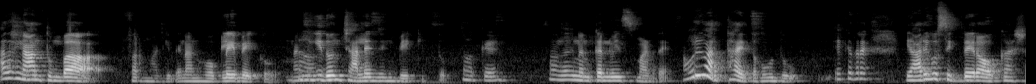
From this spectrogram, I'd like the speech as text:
ಆದರೆ ನಾನು ತುಂಬ ಫರ್ಮ್ ಆಗಿದೆ ನಾನು ಹೋಗಲೇಬೇಕು. ನನಗೆ ಇದೊಂದು ಚಾಲೆಂಜಿಂಗ್ ಬೇಕಿತ್ತು. ಓಕೆ ಸೊ ಹಂಗಾಗಿ ನಾನು ಕನ್ವಿನ್ಸ್ ಮಾಡಿದೆ. ಅವರಿಗೂ ಅರ್ಥ ಆಯಿತು ಹೌದು. ಯಾಕಂದರೆ ಯಾರಿಗೂ ಸಿಗದೇ ಇರೋ ಅವಕಾಶ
